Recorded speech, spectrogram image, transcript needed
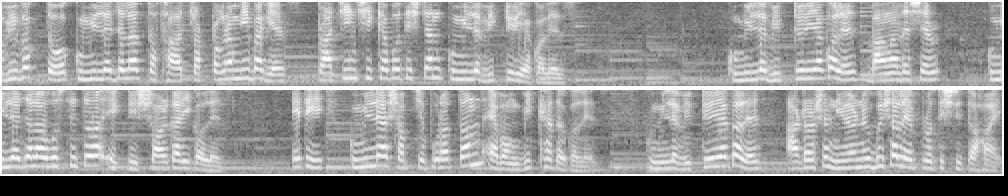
অবিভক্ত কুমিল্লা জেলা তথা চট্টগ্রাম বিভাগের প্রাচীন শিক্ষা প্রতিষ্ঠান Comilla Victoria college. Comilla Victoria college বাংলাদেশের কুমিল্লা জেলা অবস্থিত একটি সরকারি কলেজ। এটি কুমিল্লার সবচেয়ে পুরাতন এবং বিখ্যাত কলেজ। কুমিল্লা ভিক্টোরিয়া কলেজ আঠারোশো নিরানব্বই সালে প্রতিষ্ঠিত হয়।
